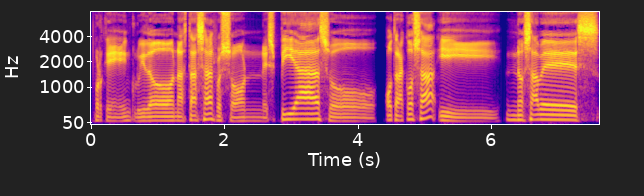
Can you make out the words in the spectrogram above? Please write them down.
Porque incluido Nastasas, pues son espías o otra cosa y no sabes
